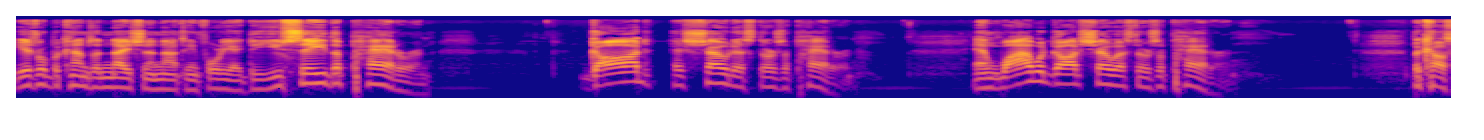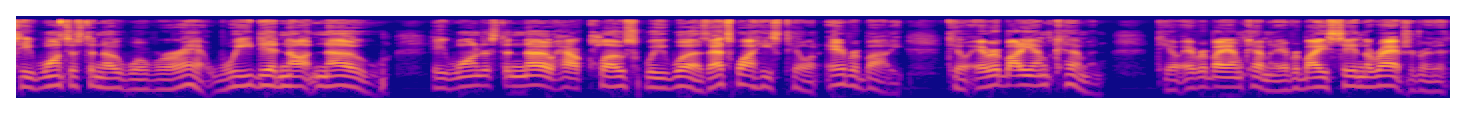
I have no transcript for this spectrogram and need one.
Israel becomes a nation in 1948. Do you see the pattern? God has showed us there's a pattern. And why would God show us there's a pattern? Because he wants us to know where we're at. We did not know. He wanted us to know how close we was. That's why he's telling everybody, tell everybody I'm coming. Tell everybody I'm coming. Everybody's seeing the rapture this.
